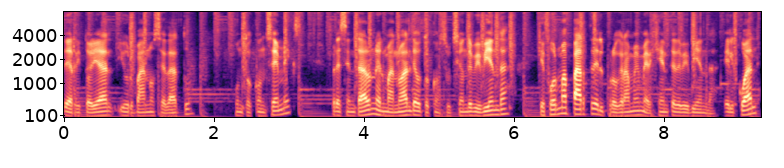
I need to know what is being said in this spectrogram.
Territorial y Urbano SEDATU, junto con CEMEX, presentaron el Manual de Autoconstrucción de Vivienda, que forma parte del Programa Emergente de Vivienda, el cual,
